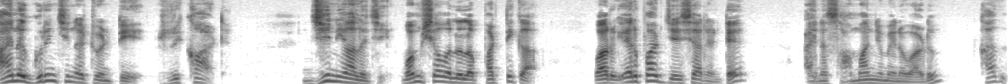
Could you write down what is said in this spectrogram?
ఆయన గురించినటువంటి రికార్డ్ జీనియాలజీ వంశావళుల పట్టిక వారు ఏర్పాటు చేశారంటే ఆయన సామాన్యమైన వాడు కాదు.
